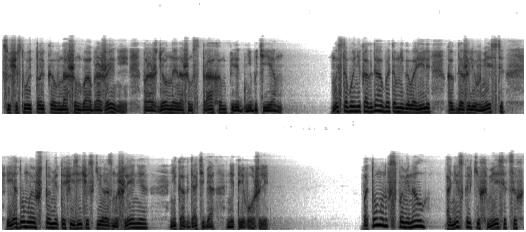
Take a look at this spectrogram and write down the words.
существует только в нашем воображении, порожденная нашим страхом перед небытием? Мы с тобой никогда об этом не говорили, когда жили вместе, и я думаю, что метафизические размышления никогда тебя не тревожили. Потом он вспоминал о нескольких месяцах,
